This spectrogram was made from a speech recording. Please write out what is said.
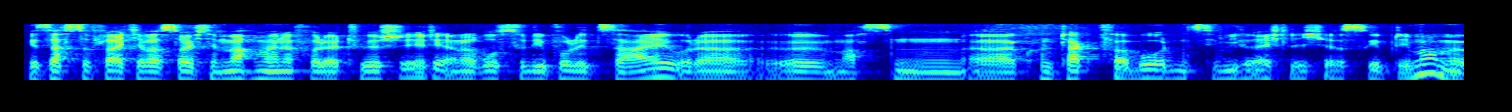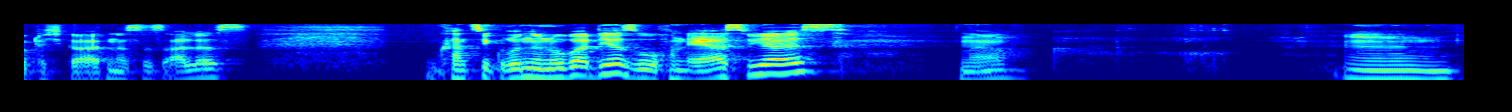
jetzt sagst du vielleicht, ja, was soll ich denn machen, wenn er vor der Tür steht? Ja, dann rufst du die Polizei oder äh, machst ein äh, Kontaktverbot, ein zivilrechtliches. Es gibt immer Möglichkeiten. Das ist alles Du kannst die Gründe nur bei dir suchen. Er ist, wie er ist. Ne? Hm.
